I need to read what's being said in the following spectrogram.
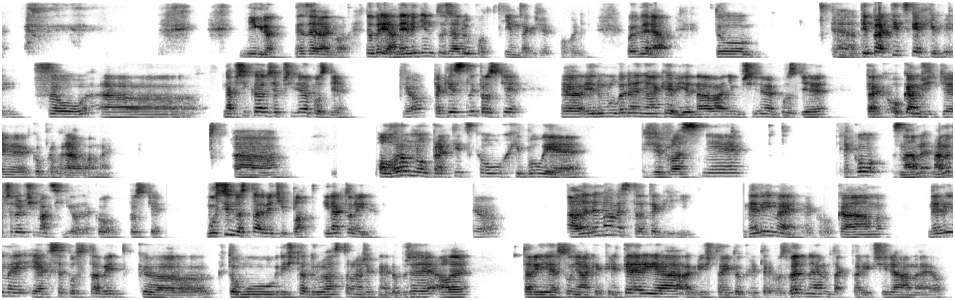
Nikdo nezareagoval. Dobrý, já nevidím tu řadu pod tím, takže v pohodě. Pojďme dál. Tu, eh, ty praktické chyby jsou uh, například, že přijdeme pozdě. Jo? Tak jestli prostě uh, je domluvené nějaké vyjednávání, přijdeme pozdě, tak okamžitě jako prohráváme. A ohromnou praktickou chybou je, že vlastně jako známe, máme před očima cíl, jako prostě musím dostat větší plat, jinak to nejde. Jo? Ale nemáme strategii, nevíme jako kam, nevíme, jak se postavit k, k tomu, když ta druhá strana řekne dobře, ale tady jsou nějaké kritéria a když tady to kritérium zvedneme, tak tady přidáme. Jo?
